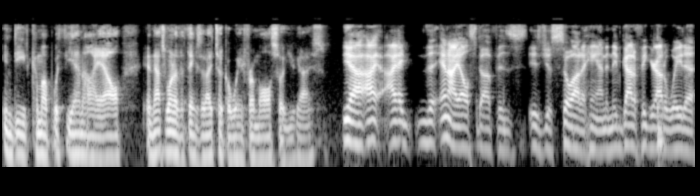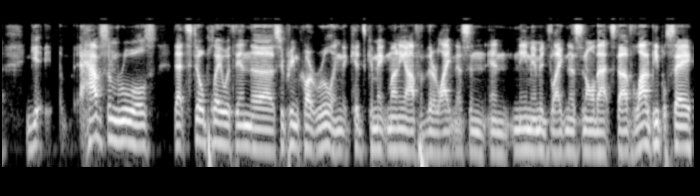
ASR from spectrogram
indeed come up with the NIL. And that's one of the things that I took away from also, you guys. Yeah, I, I, the NIL stuff is is just so out of hand, and they've got to figure out a way to get have some rules that still play within the Supreme Court ruling that kids can make money off of their likeness and, and name, image, likeness, and all that stuff. A lot of people say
